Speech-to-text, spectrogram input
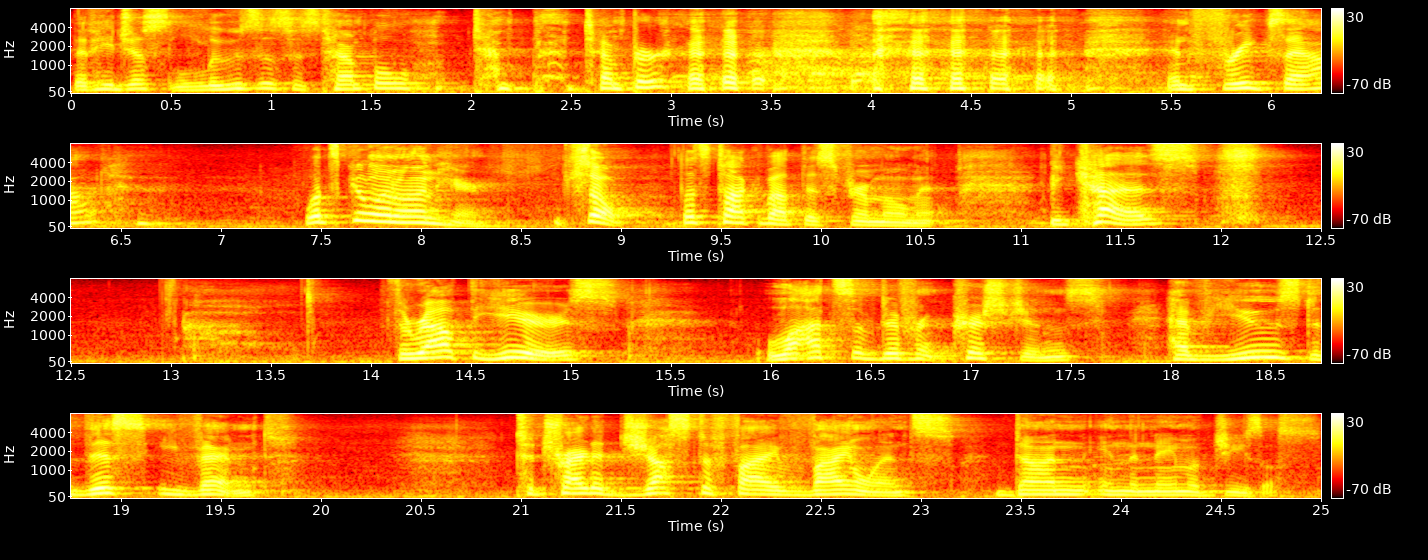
that he just loses his temple, temp, temper and freaks out? What's going on here? So let's talk about this for a moment because throughout the years, lots of different Christians have used this event to try to justify violence done in the name of Jesus.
